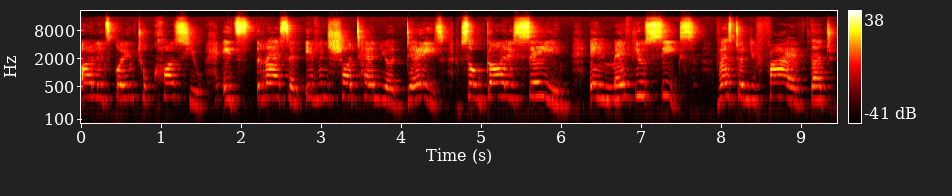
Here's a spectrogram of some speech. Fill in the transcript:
All it's going to cause you is stress and even shorten your days. So God is saying in Matthew 6 Verse 25 that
